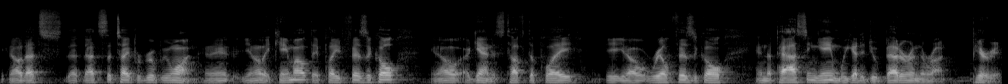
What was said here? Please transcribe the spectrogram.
You know, that's that, that's the type of group we want. And it, you know, they came out, they played physical. You know, again, it's tough to play. You know, real physical in the passing game. We got to do better in the run. Period.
